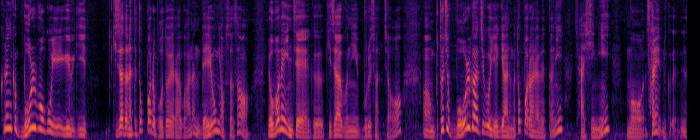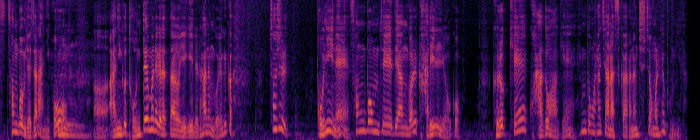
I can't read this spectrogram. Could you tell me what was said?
그러니까 뭘 보고 이, 이, 이 기자들한테 똑바로 보도해라고 하는 내용이 없어서 요번에 이제 그 기자분이 물으셨죠. 어, 도대체 뭘 가지고 얘기하는 거 똑바로 하라 그랬더니 자신이 뭐 살인 그 성범죄자는 아니고 음. 어 아니고 돈 때문에 그랬다고 얘기를 하는 거예요. 그러니까 사실 본인의 성범죄에 대한 걸 가리려고 그렇게 과도하게 행동을 하지 않았을까라는 추정을 해봅니다.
